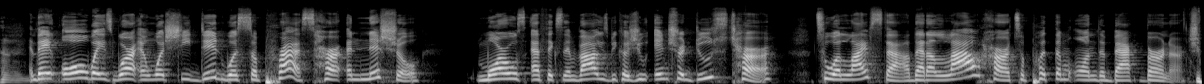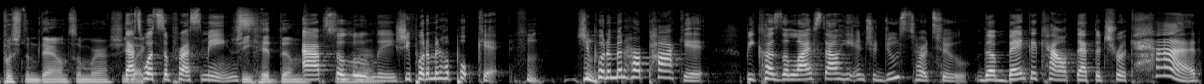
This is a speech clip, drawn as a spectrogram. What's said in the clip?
And they always were. And what she did was suppress her initial morals, ethics, and values because you introduced her to a lifestyle that allowed her to put them on the back burner. She pushed them down somewhere. She That's like- what suppress means. she hid them. Absolutely. She put them in her pocket. Hmm. she put them in her pocket because the lifestyle he introduced her to, the bank account that the trick had,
